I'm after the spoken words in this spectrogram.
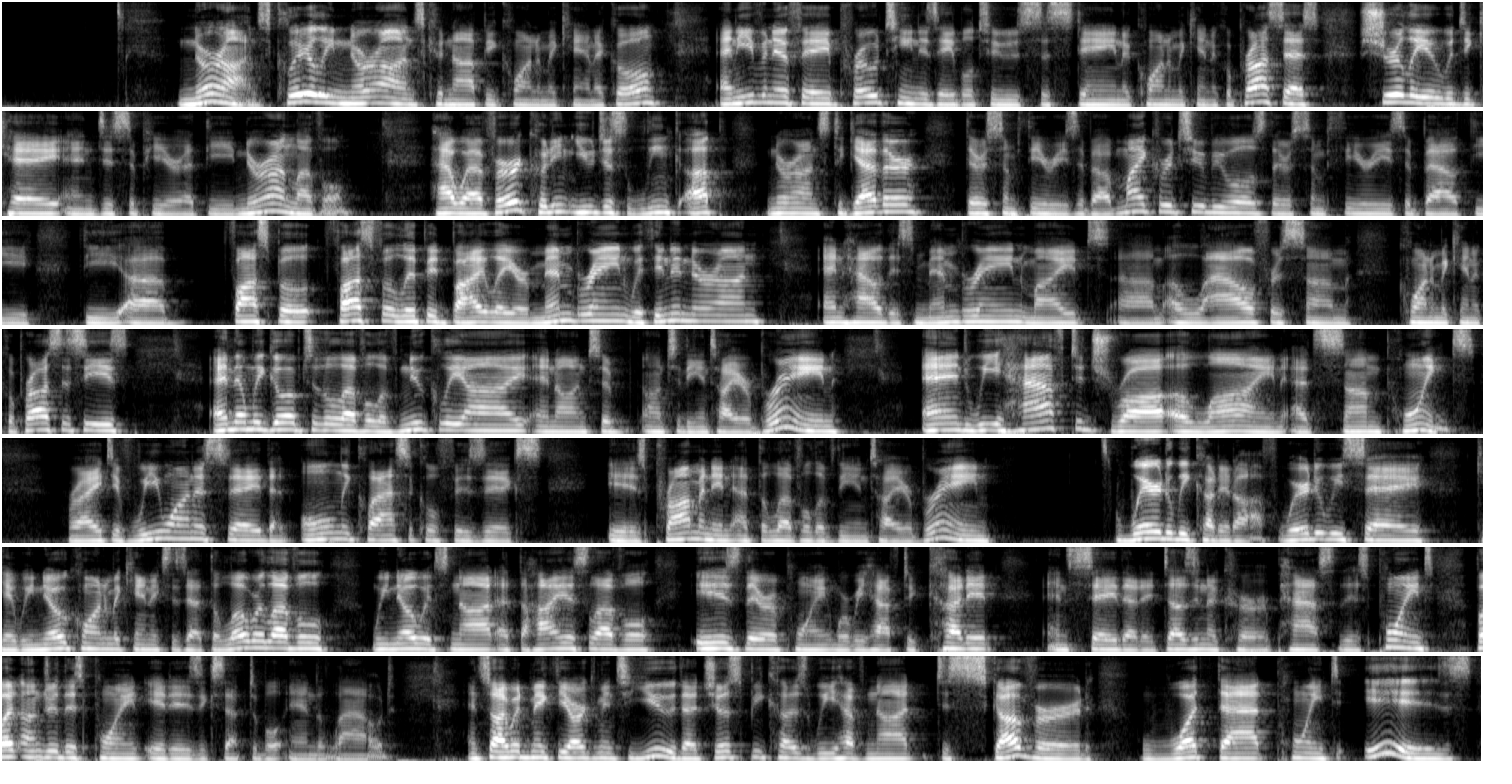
Neurons. Clearly, neurons could not be quantum mechanical. And even if a protein is able to sustain a quantum mechanical process, surely it would decay and disappear at the neuron level. However, couldn't you just link up neurons together? There's some theories about microtubules. There's some theories about the the uh, phospho- phospholipid bilayer membrane within a neuron and how this membrane might um, allow for some quantum mechanical processes. And then we go up to the level of nuclei and onto, onto the entire brain. And we have to draw a line at some point, right? If we want to say that only classical physics is prominent at the level of the entire brain, where do we cut it off? Where do we say, okay, we know quantum mechanics is at the lower level, we know it's not at the highest level. Is there a point where we have to cut it and say that it doesn't occur past this point, but under this point, it is acceptable and allowed. And so I would make the argument to you that just because we have not discovered what that point is,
